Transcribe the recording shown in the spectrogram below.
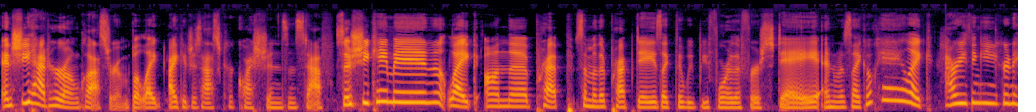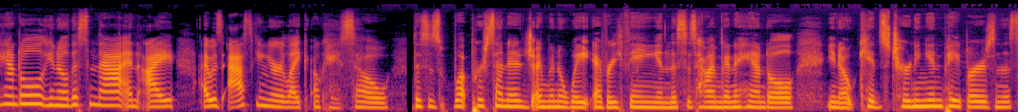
And she had her own classroom, but like I could just ask her questions and stuff. So she came in like on the prep, some of the prep days, like the week before the first day, and was like, okay, like, how are you thinking you're going to handle, you know, this and that? And I, I was asking her, like, okay, so this is what percentage I'm going to weight everything, and this is how I'm going to handle, you know, kids turning in papers, and this,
